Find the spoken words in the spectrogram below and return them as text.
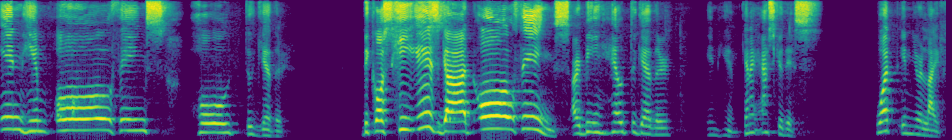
in him all things hold together. Because He is God, all things are being held together in Him. Can I ask you this? What in your life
